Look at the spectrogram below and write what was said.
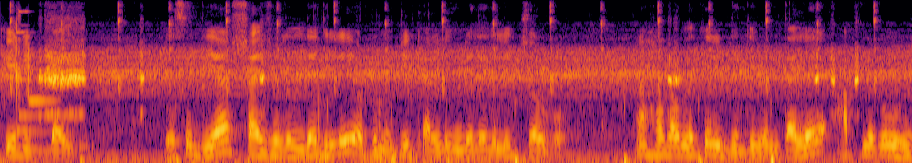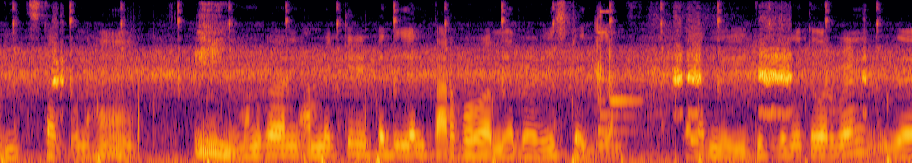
ক্রেডিট বাই এসে দিয়া সাইজ হোটেল দিয়ে দিলেই অটোমেটিক আর লিঙ্ক দিয়ে দিলেই চলবো। হ্যাঁ হালকা পাতলা ক্রেডিট দিয়ে দেবেন। তাহলে আপনার কোনো রিস্ক থাকব না হ্যাঁ? মনে করেন আপনি ক্রেডিটটা দিলেন, তারপরও আমি আপনার রিস্কটাই দিলাম। তাহলে আপনি ইউটিউবে বলতে পারবেন যে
